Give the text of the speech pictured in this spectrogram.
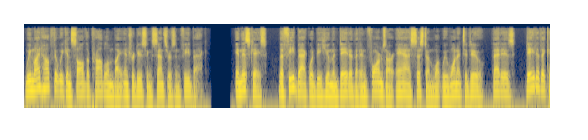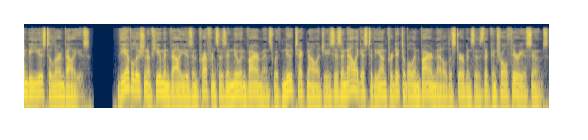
we might hope that we can solve the problem by introducing sensors and feedback. In this case, the feedback would be human data that informs our AI system what we want it to do, that is, data that can be used to learn values. The evolution of human values and preferences in new environments with new technologies is analogous to the unpredictable environmental disturbances that control theory assumes.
